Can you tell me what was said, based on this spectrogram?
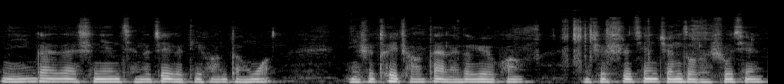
你应该在十年前的这个地方等我。你是退潮带来的月光，你是时间卷走的书签，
